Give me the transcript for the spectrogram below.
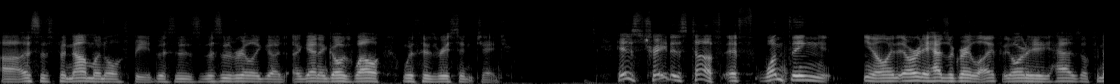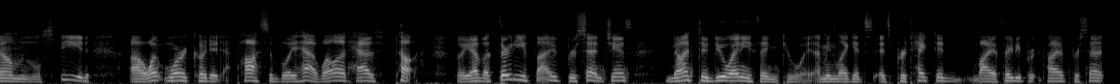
uh, this is phenomenal speed. This is this is really good. Again, it goes well with his recent change. His trade is tough. If one thing, you know, it already has a great life, it already has a phenomenal speed. Uh, what more could it possibly have? Well, it has tough. So you have a 35% chance not to do anything to it. I mean, like it's it's protected by a 35%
